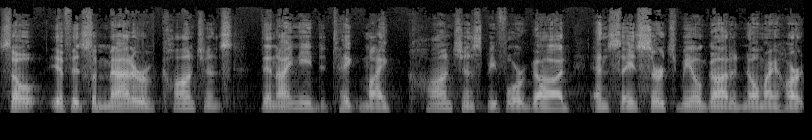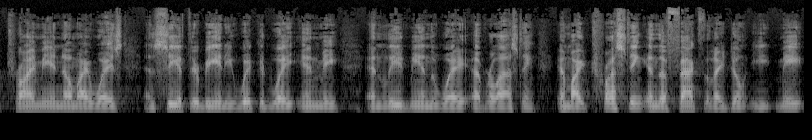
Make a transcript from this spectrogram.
So if it's a matter of conscience, then I need to take my conscience before God and say, Search me, O God, and know my heart. Try me and know my ways, and see if there be any wicked way in me, and lead me in the way everlasting. Am I trusting in the fact that I don't eat meat,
